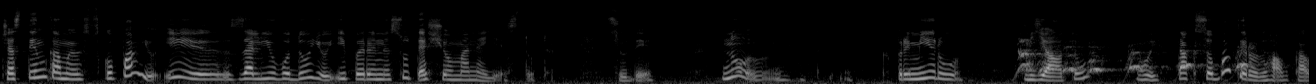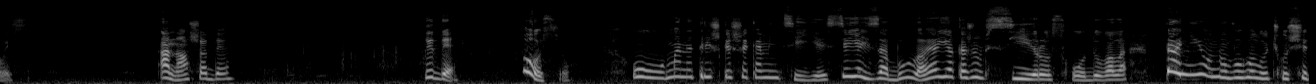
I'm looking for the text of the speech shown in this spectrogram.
частинками скопаю і залью водою і перенесу те, що в мене є тут сюди. Ну, к приміру, м'яту. Ой, так собаки розгавкались. А наша де? Ти де? Ось. о. У мене трішки ще камінці є. Я й забула, а я кажу, всі розходувала. Та ні, воно в уголочку ще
